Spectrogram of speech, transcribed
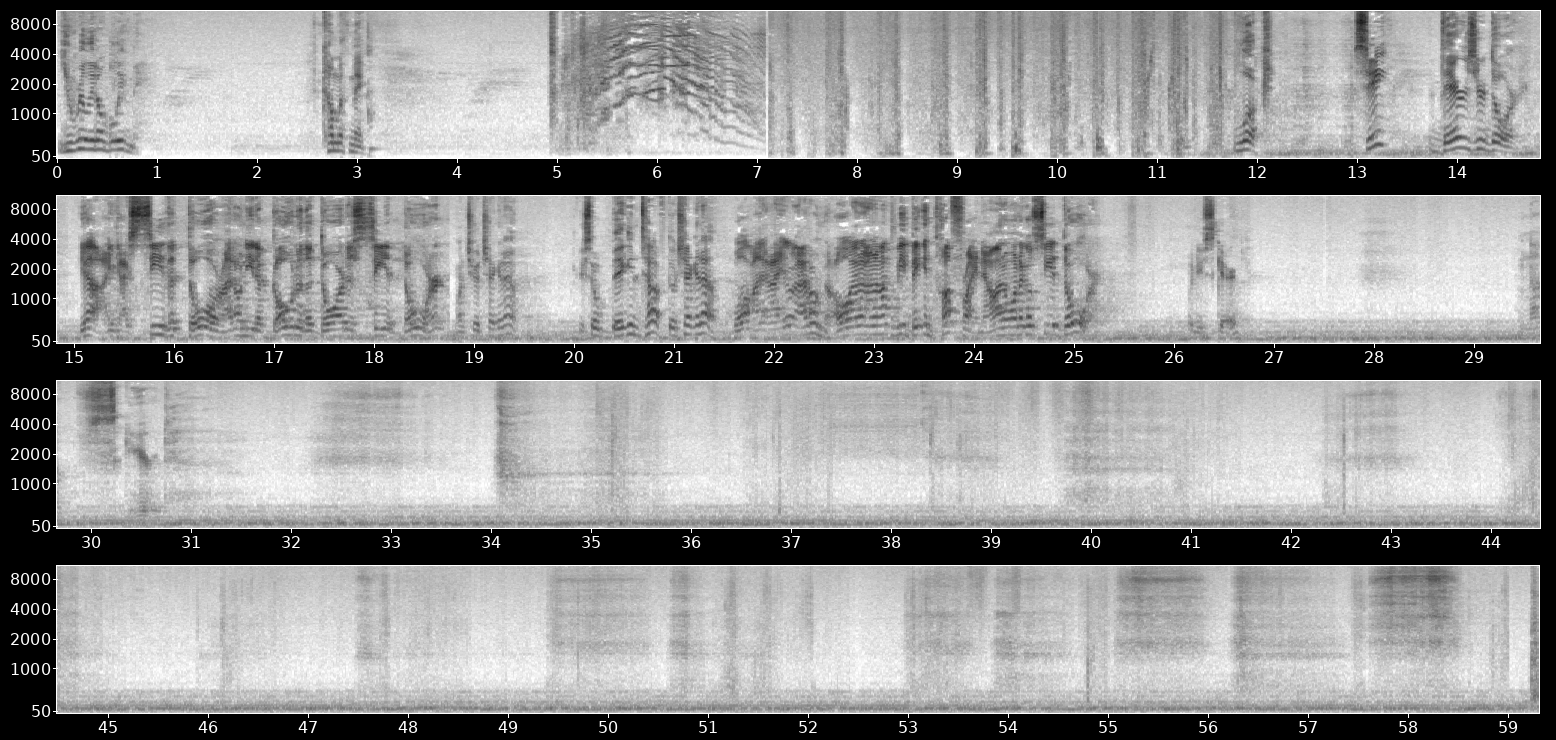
You really don't believe me? Come with me. Look. See? There's your door. Yeah, I, I see the door. I don't need to go to the door to see a door. Why don't you go check it out? You're so big and tough. Go check it out. Well, I, I, I don't know. I don't have to be big and tough right now. I don't want to go see a door. What are you scared? I'm not scared.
